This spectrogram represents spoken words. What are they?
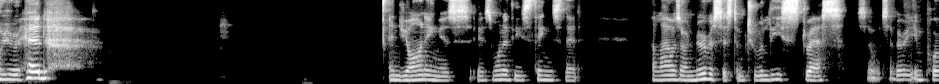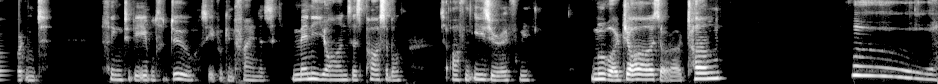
or your head. And yawning is, is one of these things that allows our nervous system to release stress. So it's a very important thing to be able to do. See if we can find as many yawns as possible. It's often easier if we move our jaws or our tongue. Ooh.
